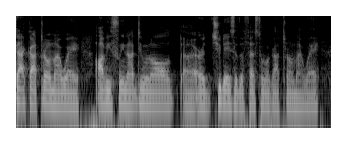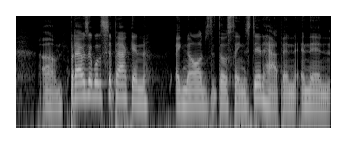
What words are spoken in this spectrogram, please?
that got thrown my way. Obviously not doing all uh, or 2 days of the festival got thrown my way. Um, but I was able to sit back and acknowledge that those things did happen and then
